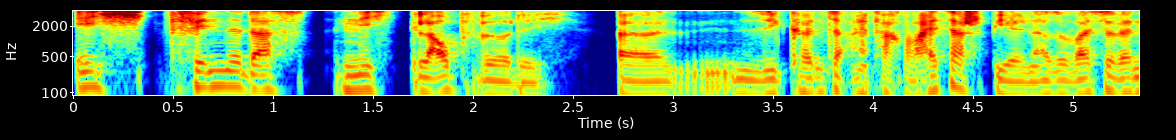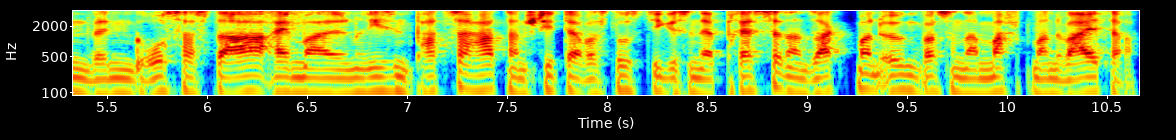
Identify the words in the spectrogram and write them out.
ich finde das nicht glaubwürdig äh, sie könnte einfach weiterspielen. Also weißt du, wenn, wenn ein großer Star einmal einen riesen Patzer hat, dann steht da was Lustiges in der Presse, dann sagt man irgendwas und dann macht man weiter.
